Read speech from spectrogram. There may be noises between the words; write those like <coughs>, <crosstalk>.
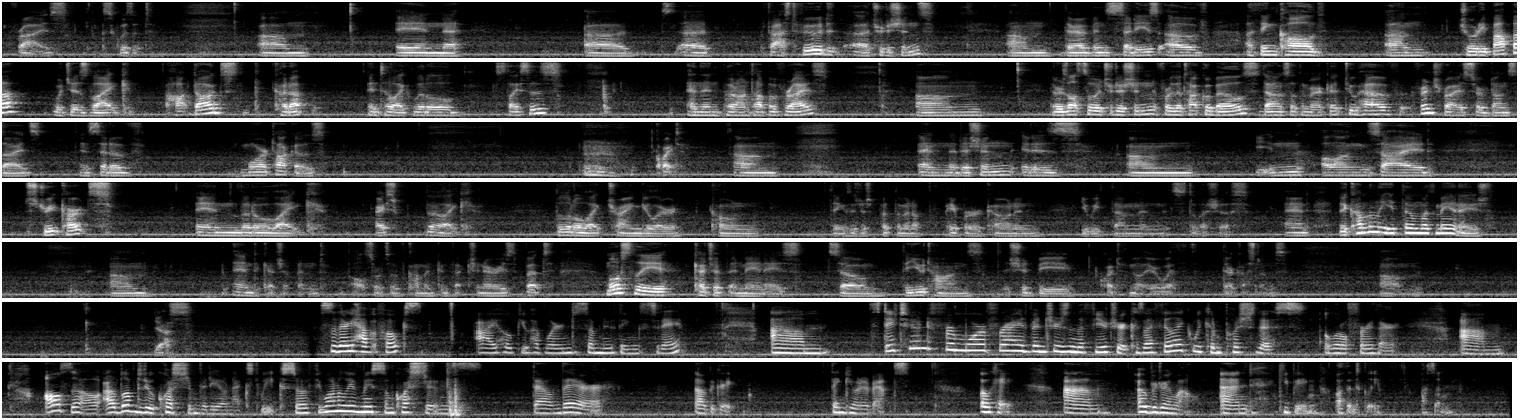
fries. Exquisite. Um, in uh, uh, fast food uh, traditions, um, there have been studies of a thing called um, choripapa, which is like hot dogs cut up into like little slices and then put on top of fries. Um, there's also a tradition for the Taco Bells down in South America to have french fries served on sides instead of more tacos. <clears throat> Quite. Um, in addition, it is um, eaten alongside street carts and little like ice the like the little like triangular cone things. That just put them in a paper cone and you eat them and it's delicious. And they commonly eat them with mayonnaise um, and ketchup and all sorts of common confectionaries but mostly ketchup and mayonnaise. So the Utahns should be quite familiar with their customs. Um, yes. So there you have it, folks. I hope you have learned some new things today. Um, stay tuned for more fry adventures in the future because I feel like we can push this a little further. Um, also, I would love to do a question video next week, so if you want to leave me some questions down there, that would be great. Thank you in advance. Okay, um, I hope you're doing well and keeping authentically awesome.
